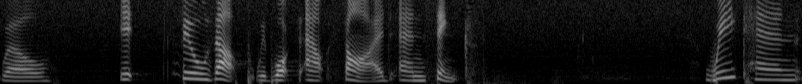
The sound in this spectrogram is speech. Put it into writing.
Well, it fills up with what's outside and sinks we can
